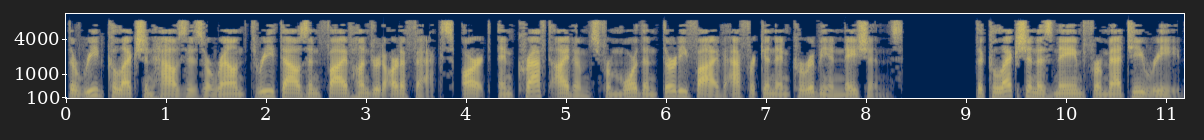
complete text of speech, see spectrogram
The Reed collection houses around 3,500 artifacts, art, and craft items from more than 35 African and Caribbean nations. The collection is named for Mattie Reed,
